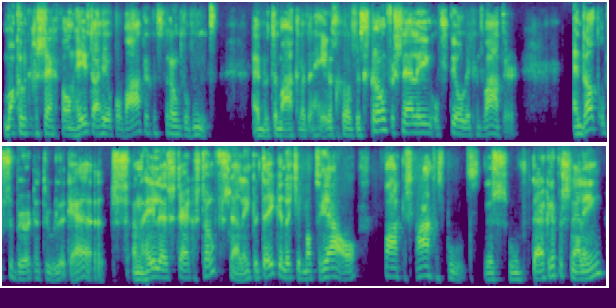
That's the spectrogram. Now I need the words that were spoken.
makkelijk gezegd van, heeft daar heel veel water gestroomd of niet? Hebben we te maken met een hele grote stroomversnelling of stilliggend water? En dat op zijn beurt natuurlijk, hè, een hele sterke stroomversnelling, betekent dat je materiaal vaak is aangespoeld. Dus hoe sterker de versnelling,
